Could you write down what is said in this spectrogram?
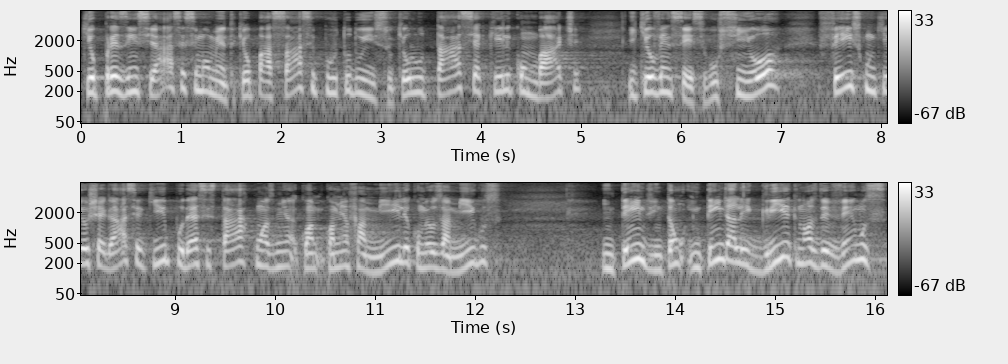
que eu presenciasse esse momento, que eu passasse por tudo isso, que eu lutasse aquele combate e que eu vencesse. O Senhor fez com que eu chegasse aqui, pudesse estar com, as minha, com, a, com a minha família, com meus amigos. Entende? Então, entende a alegria que nós devemos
